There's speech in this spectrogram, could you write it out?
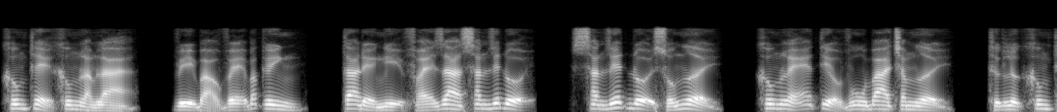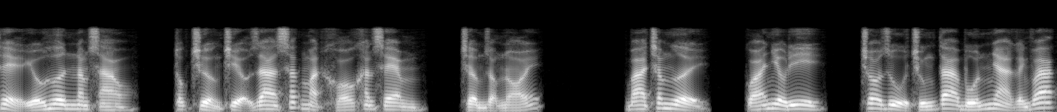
không thể không làm là, vì bảo vệ Bắc Kinh, ta đề nghị phái ra săn giết đội, săn giết đội số người, không lẽ tiểu vu 300 người, thực lực không thể yếu hơn năm sao, tộc trưởng triệu ra sắc mặt khó khăn xem, trầm giọng nói. 300 người, quá nhiều đi, cho dù chúng ta bốn nhà gánh vác,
